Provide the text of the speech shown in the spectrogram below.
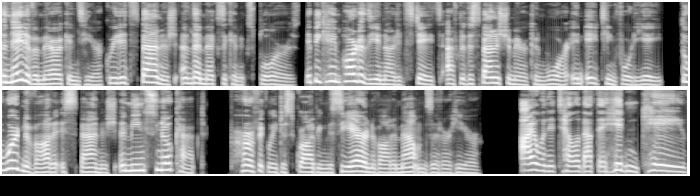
The Native Americans here greeted Spanish and then Mexican explorers. It became part of the United States after the Spanish American War in 1848. The word Nevada is Spanish and means snow capped, perfectly describing the Sierra Nevada mountains that are here. I want to tell about the hidden cave.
